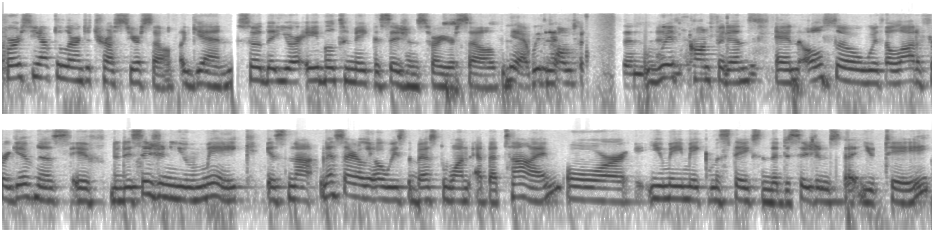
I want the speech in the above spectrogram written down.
first you have to learn to trust yourself again, so that you are able to make decisions for yourself. Yeah, with confidence. And, with confidence, and also with a lot of forgiveness. If the decision you make is not necessarily always the best one at that time, or you may make mistakes in the decisions that you take.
